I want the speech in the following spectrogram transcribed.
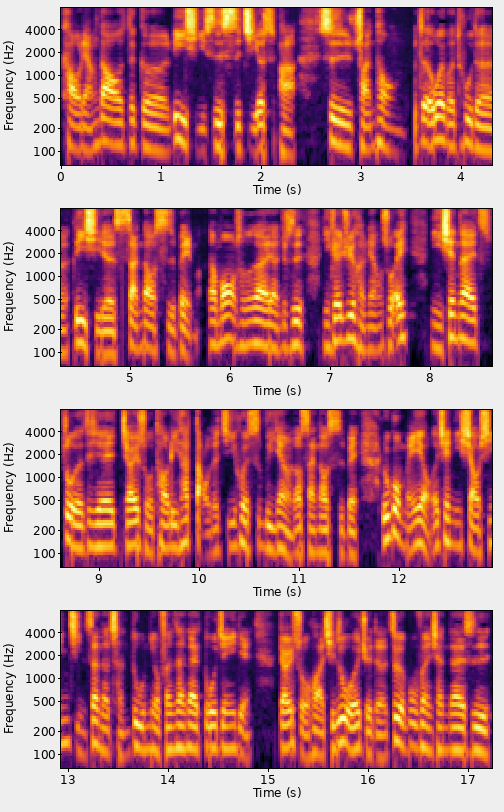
考量到这个利息是十几二十趴，是传统这个 Web2 的利息的三到四倍嘛。那某种程度上来讲，就是你可以去衡量说，哎，你现在做的这些交易所套利，它倒的机会是不是一样有到三到四倍？如果没有，而且你小心谨慎的程度，你有分散再多建一点交易所的话，其实我会觉得这个部分现在是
